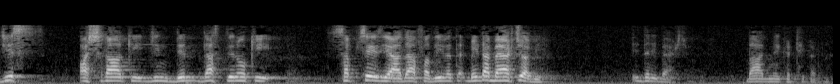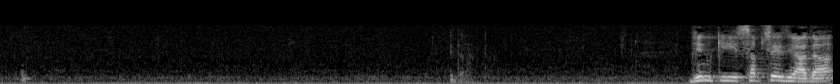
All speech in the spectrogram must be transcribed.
جس اشرا کی جن دن دس دنوں کی سب سے زیادہ فضیلت ہے، بیٹا بیٹھ جاؤ ابھی۔ ادھر ہی بیٹھ جاؤ۔ بعد میں اکٹھے کرنا۔ جن کی سب سے زیادہ،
